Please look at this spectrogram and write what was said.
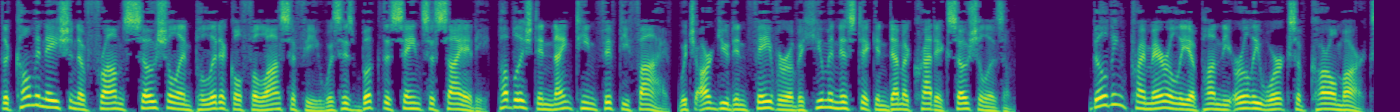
The culmination of Fromm's social and political philosophy was his book The Sane Society, published in 1955, which argued in favor of a humanistic and democratic socialism. Building primarily upon the early works of Karl Marx,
